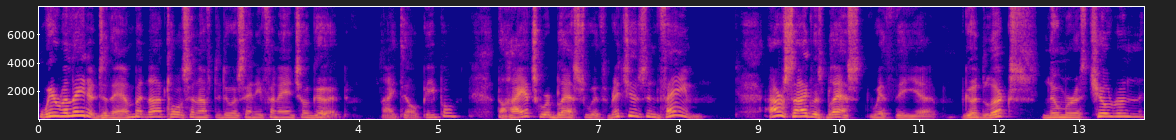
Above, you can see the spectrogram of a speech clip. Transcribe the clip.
We're related to them, but not close enough to do us any financial good. I tell people the Hyatts were blessed with riches and fame. Our side was blessed with the uh, good looks, numerous children,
